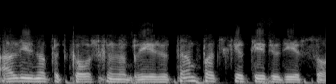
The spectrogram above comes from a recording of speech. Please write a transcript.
ali na Petkovskem nabrežju, tam pač, kjer ti ljudje so.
